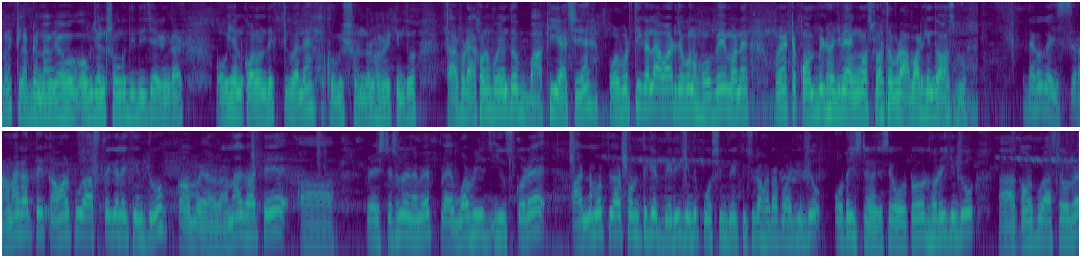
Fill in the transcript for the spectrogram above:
মানে ক্লাবটার নাম যা হোক, অভিযান সংঘ দিয়ে দিয়েছে। এখানকার অভিযান কলম দেখতে পেলে খুবই সুন্দরভাবে কিন্তু তারপরে এখনও পর্যন্ত বাকি আছে। পরবর্তীকালে আবার যখন হবে মানে অনেকটা কমপ্লিট হয়ে যাবে, এক মাস পর তারপরে আবার কিন্তু আসব। দেখো গাইস রানাঘাট থেকে কামালপুর আসতে গেলে কিন্তু কাম রানাঘাটে প্রায় স্টেশনে নেমে প্রায় ওভারব্রিজ ইউজ করে আট নম্বর প্ল্যাটফর্ম থেকে বেরিয়ে কিন্তু পশ্চিম দিকে কিছুটা হাঁটার পর কিন্তু অটো স্ট্যান্ড আছে। সেই অটো ধরেই কিন্তু আহ, কামালপুর আসতে হবে।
